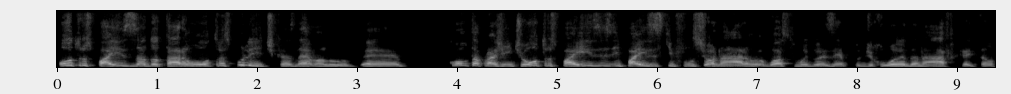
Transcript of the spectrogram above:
Outros países adotaram outras políticas, né, Malu? É, Conta pra gente outros países e países que funcionaram. Eu gosto muito do exemplo de Ruanda na África, então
